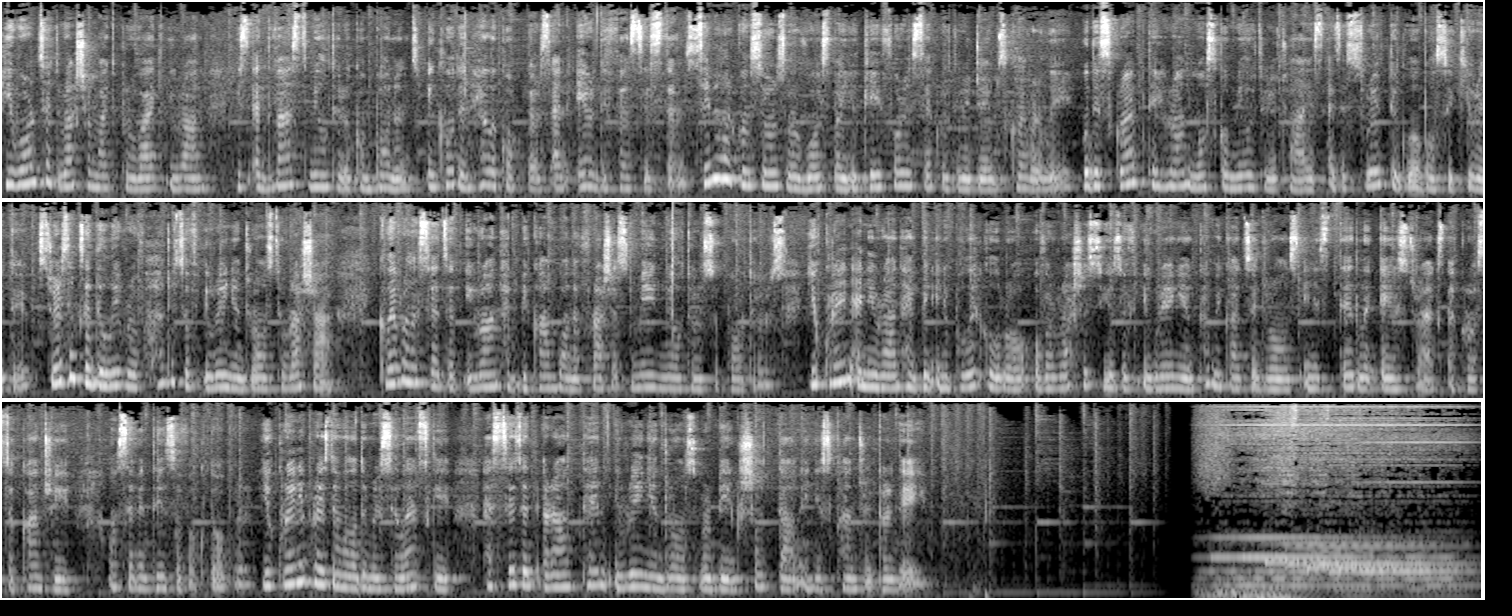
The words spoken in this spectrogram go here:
He warns that Russia might provide Iran with advanced military components, including helicopters and air defense systems. Similar concerns were voiced by UK Foreign Secretary James Cleverly, who described Tehran-Moscow military ties as a threat to global security, stressing the delivery of hundreds of Iranian drones to Russia Cleverly said that Iran had become one of Russia's main military supporters. Ukraine and Iran have been in a political row over Russia's use of Iranian kamikaze drones in its deadly airstrikes across the country on 17th of October. Ukrainian President Volodymyr Zelensky has said that around 10 Iranian drones were being shot down in his country per day.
